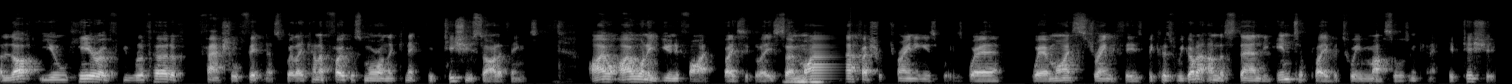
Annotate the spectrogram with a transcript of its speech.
A lot you'll hear of, you will have heard of fascial fitness, where they kind of focus more on the connective tissue side of things. I, I want to unify basically. So mm. my fascial training is, is where where my strength is because we've got to understand the interplay between muscles and connective tissue.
